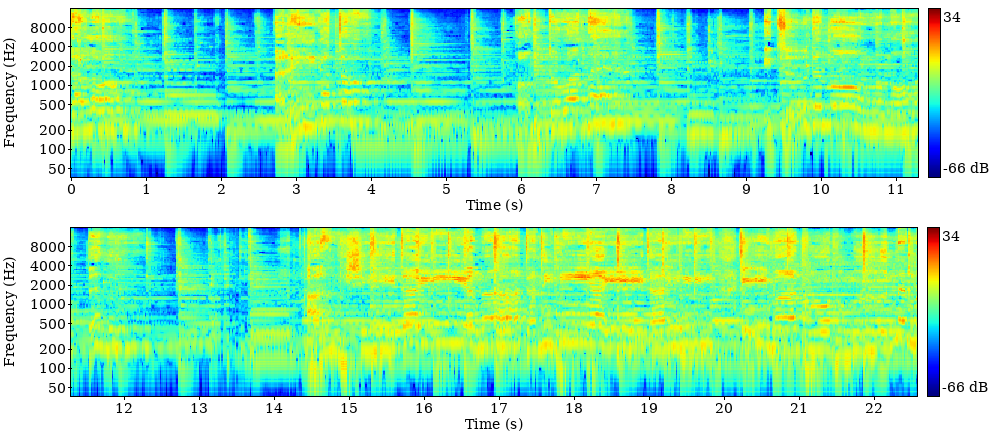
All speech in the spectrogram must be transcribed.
だろうありがとう。本当はねいつでも思ってる。愛したいあなたに会いたい。今この胸の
